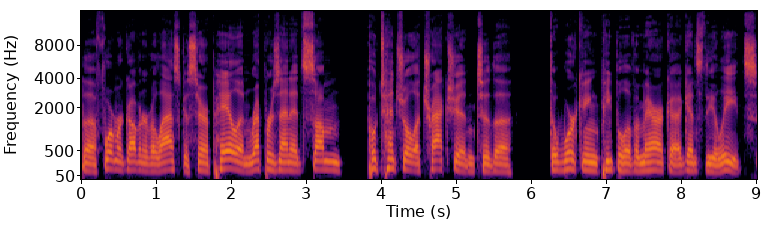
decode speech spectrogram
the former governor of Alaska, Sarah Palin, represented some potential attraction to the the working people of America against the elites.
